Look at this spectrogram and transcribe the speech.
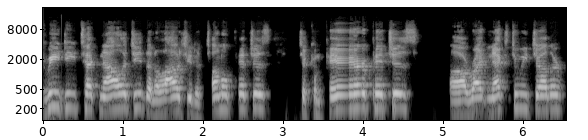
3D technology that allows you to tunnel pitches, to compare pitches uh, right next to each other.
